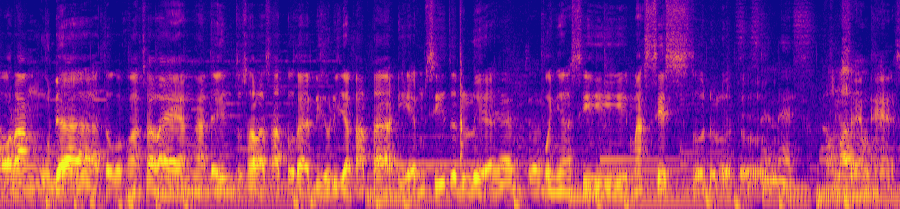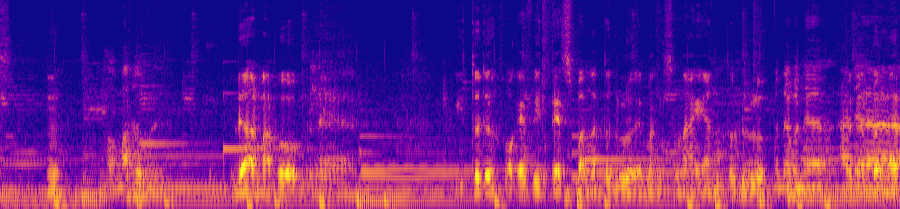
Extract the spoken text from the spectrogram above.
orang muda atau kalau nggak salah yang ngadain tuh salah satu radio di Jakarta di MC itu dulu ya Iya, betul. punya si Masis tuh dulu tuh. Si Almarhum. CNS Hmm? almarhum udah almarhum bener gitu tuh pokoknya vintage banget tuh dulu emang Senayan tuh dulu bener-bener ada Bener-bener.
